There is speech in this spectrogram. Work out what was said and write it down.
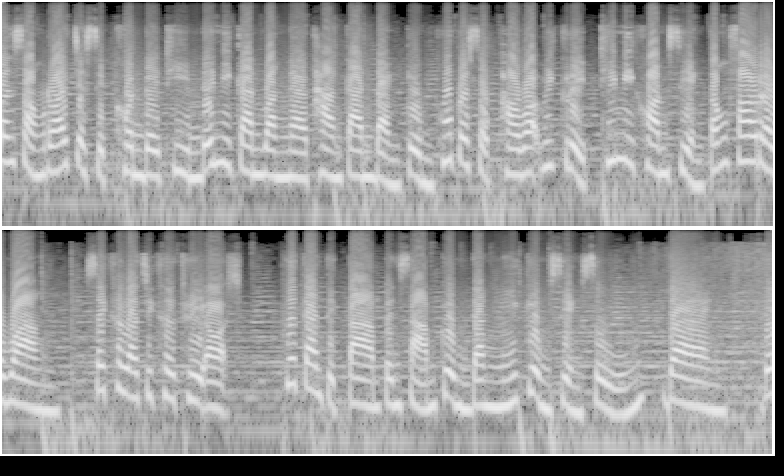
วน 270 คนโดยทีมได้มีการวางแนวทางการแบ่งกลุ่มผู้ประสบภาวะวิกฤตที่มีความเสี่ยงต้องเฝ้าระวัง psychological triage พื่อการติดตามเป็น 3 กลุ่มดังนี้กลุ่มเสี่ยงสูง แดง ได้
